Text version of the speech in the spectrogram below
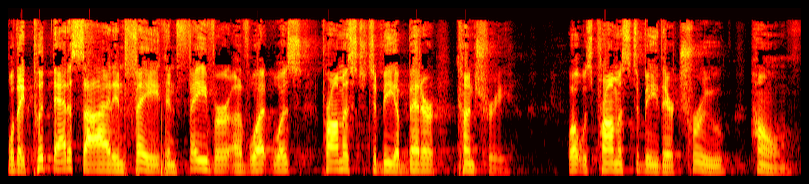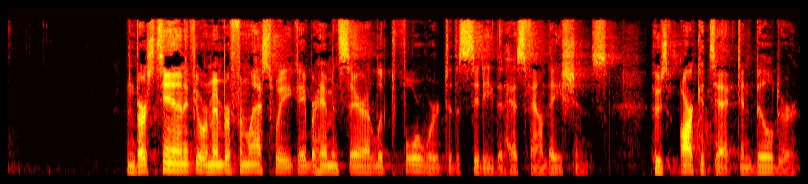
well, they put that aside in faith in favor of what was promised to be a better country, what was promised to be their true home. In verse 10, if you'll remember from last week, Abraham and Sarah looked forward to the city that has foundations, whose architect and builder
